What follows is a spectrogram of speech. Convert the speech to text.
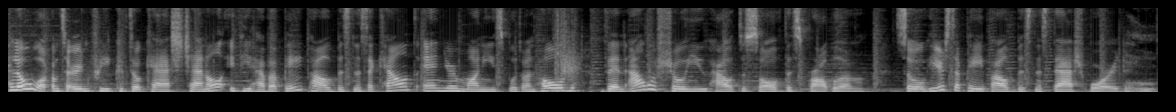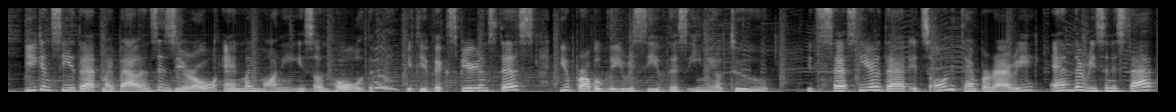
Hello, welcome to Earn Free Crypto Cash channel. If you have a PayPal business account and your money is put on hold, then I will show you how to solve this problem. So here's the PayPal business dashboard. Oh. You can see that my balance is zero and my money is on hold. If you've experienced this, you probably received this email too. It says here that it's only temporary and the reason is that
